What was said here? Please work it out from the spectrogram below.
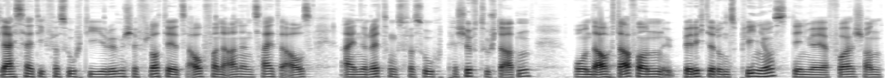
Gleichzeitig versucht die römische Flotte jetzt auch von der anderen Seite aus einen Rettungsversuch per Schiff zu starten. Und auch davon berichtet uns Plinius, den wir ja vorher schon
